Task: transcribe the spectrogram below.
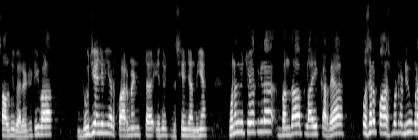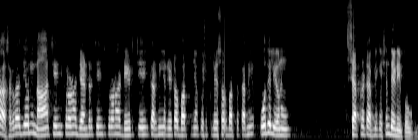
ਸਾਲ ਦੀ ਵੈਲਿਡਿਟੀ ਵਾਲਾ। ਦੂਜੀਆਂ ਜਿਹੜੀਆਂ ਰਿਕੁਆਇਰਮੈਂਟ ਇਹਦੇ ਵਿੱਚ ਦੱਸੀਆਂ ਜਾਂਦੀਆਂ, ਉਹਨਾਂ ਦੇ ਵਿੱਚ ਇਹ ਆ ਕਿ ਜਿਹੜਾ ਬੰਦਾ ਅਪਲਾਈ ਕਰ ਰਿਹਾ, ਉਹ ਸਿਰਫ ਪਾਸਪੋਰਟ ਰਿਨਿਊ ਕਰਾ ਸਕਦਾ, ਜੇ ਉਹਨੇ ਨਾਂ ਚੇਂਜ ਕਰਾਉਣਾ ਜੈਂਡਰ ਚੇਂਜ ਕਰਾਉਣਾ ਡੇਟ ਚੇਂਜ ਕਰਨੀ ਹੈ ਡੇਟ ਆਫ ਬਰਥ ਜਾਂ ਕੁਝ ਪਲੇਸ ਆਫ ਬਰਥ ਕਰਨੀ ਉਹਦੇ ਲਈ ਉਹਨੂੰ ਸੈਪਰੇਟ ਐਪਲੀਕੇਸ਼ਨ ਦੇਣੀ ਪਊਗੀ।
